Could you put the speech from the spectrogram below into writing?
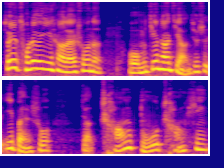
所以从这个意义上来说呢，我们经常讲，就是一本书叫常读常新。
